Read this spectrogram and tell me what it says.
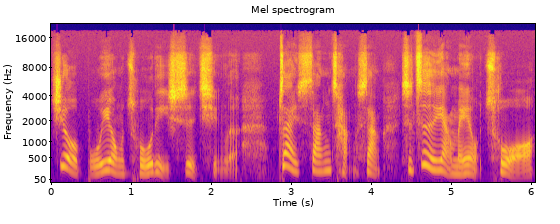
就不用处理事情了。在商场上是这样，没有错哦。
